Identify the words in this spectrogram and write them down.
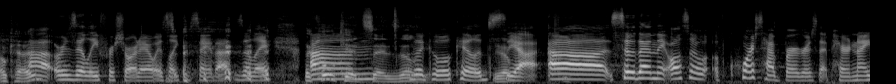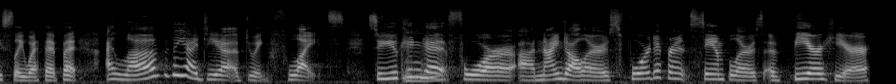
Okay. Uh, or Zilly for short. I always like to say that, Zilly. The cool kids say Zilly. The cool kids, Yep. yeah. Uh, so then they also, of course, have burgers that pair nicely with it. But I love the idea of doing flights. So you can get for uh, $9 four different samplers of beer here.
